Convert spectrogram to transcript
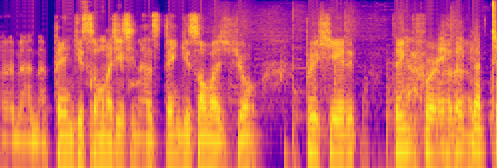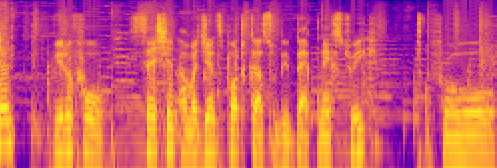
No, no, no. Thank you so much, you. Tinas. Thank you so much, Joe. Appreciate it. Thank you for Thank you, another Captain. beautiful session. Amagentz podcast will be back next week for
